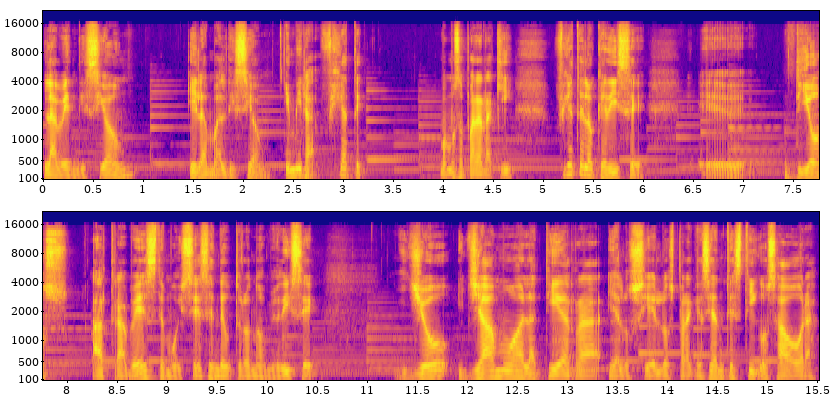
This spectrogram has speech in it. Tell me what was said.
la bendición y la maldición. Y mira, fíjate Vamos a parar aquí. Fíjate lo que dice eh, Dios a través de Moisés en Deuteronomio. Dice, yo llamo a la tierra y a los cielos para que sean testigos ahora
